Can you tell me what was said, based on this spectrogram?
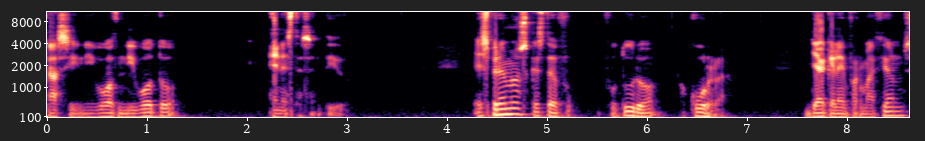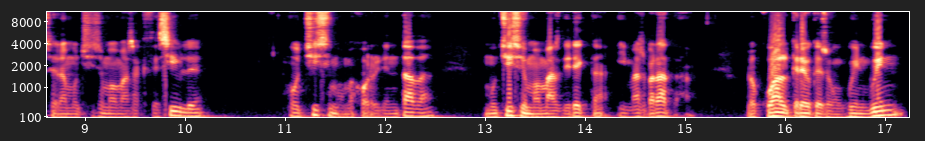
casi ni voz ni voto en este sentido. Esperemos que este futuro ocurra, ya que la información será muchísimo más accesible, muchísimo mejor orientada, muchísimo más directa y más barata, lo cual creo que es un win-win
